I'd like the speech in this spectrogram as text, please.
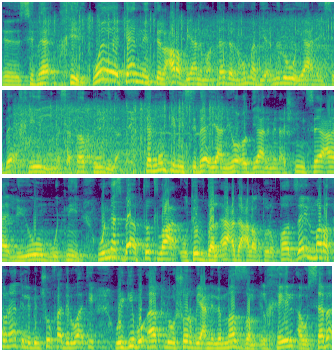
آه، سباق خيل. وكانت العرب يعني معتادة إن هم بيعملوا يعني سباق خيل لمسافات طويلة. كان ممكن السباق يعني يقعد يعني من 20 ساعة ليوم واتنين. والناس بقى بتطلع وتفضل قاعدة على الطرقات زي الماراثونات اللي بنشوفها دلوقتي ويجيبوا أكل وشرب يعني اللي منظم الخيل أو السبق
